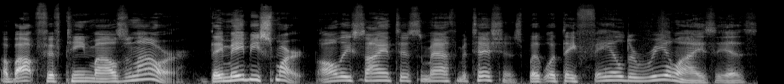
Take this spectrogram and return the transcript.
about 15 miles an hour. They may be smart, all these scientists and mathematicians, but what they fail to realize is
